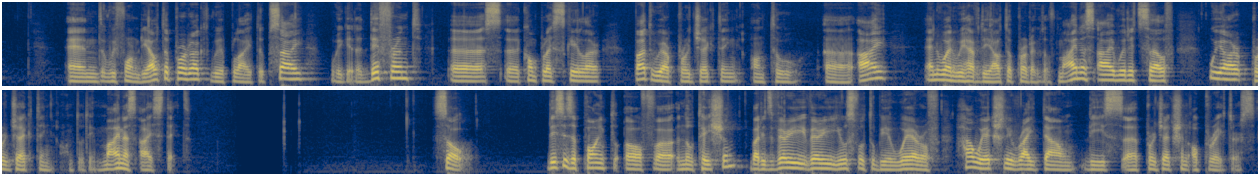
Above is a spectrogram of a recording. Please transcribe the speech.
and we form the outer product, we apply it to psi, we get a different uh, uh, complex scalar, but we are projecting onto uh, i, and when we have the outer product of minus i with itself, we are projecting onto the minus i state. So this is a point of uh, notation, but it's very, very useful to be aware of how we actually write down these uh, projection operators.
